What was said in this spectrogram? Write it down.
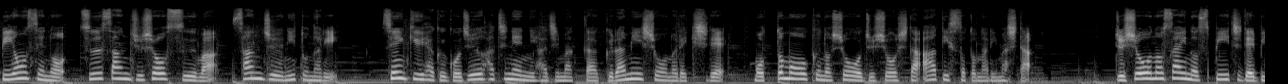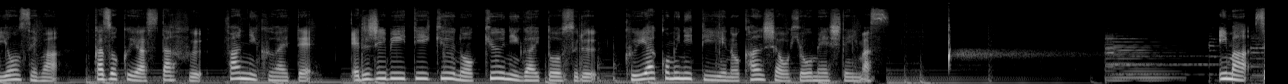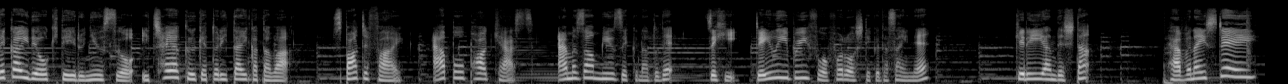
ビヨンセの通算受賞数は32となり1958年に始まったグラミー賞の歴史で最も多くの賞を受賞したアーティストとなりました。受賞の際のスピーチでビヨンセは家族やスタッフ、ファンに加えて LGBTQ の Q に該当するクイアコミュニティへの感謝を表明しています。今世界で起きているニュースをいち早く受け取りたい方は Spotify、Apple Podcast、Amazon Music などでぜひ Daily Brief をフォローしてくださいね。ケリーアンでした。Have a nice day!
